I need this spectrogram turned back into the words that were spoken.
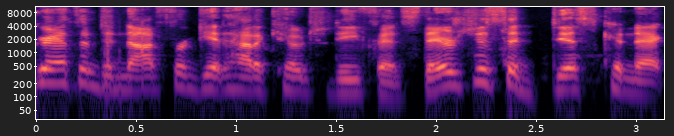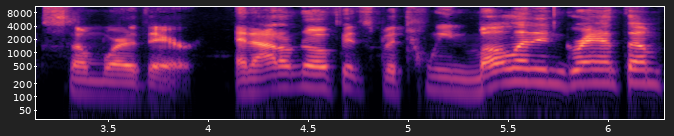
Grantham did not forget how to coach defense. There's just a disconnect somewhere there. And I don't know if it's between Mullen and Grantham.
